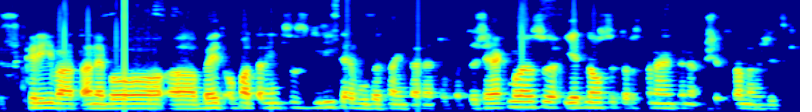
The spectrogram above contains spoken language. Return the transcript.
skrývat, anebo uh, být opatrný, co sdílíte vůbec na internetu, protože jakmile jednou se to dostane na internet, už je to tam navždycky.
